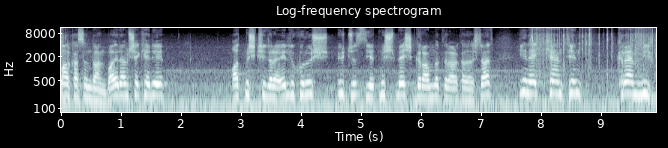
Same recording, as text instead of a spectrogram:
markasından bayram şekeri 62 lira 50 kuruş 375 gramlıktır arkadaşlar. Yine Kent'in krem milk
